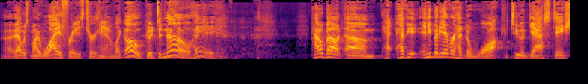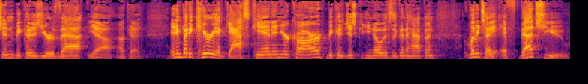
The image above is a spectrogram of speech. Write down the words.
Uh, that was my wife raised her hand. I'm like, oh, good to know. Hey. How about um, have you anybody ever had to walk to a gas station because you're that? Yeah, okay. Anybody carry a gas can in your car because just you know this is going to happen? Let me tell you, if that's you,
